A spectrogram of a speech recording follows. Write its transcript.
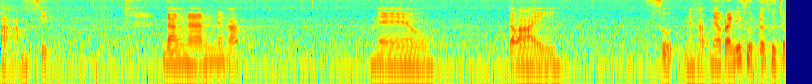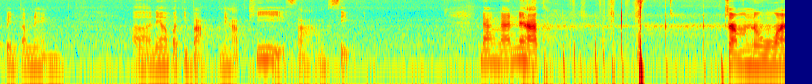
สามสิบดังนั้นนะครับ แนวไกล สุดนะครับ แนวไกลที่สุดก็คือจะเป็นตำแหน่งแนวปฏิบัตินะครับที่ 30 ดังนั้นนะครับจำนวน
